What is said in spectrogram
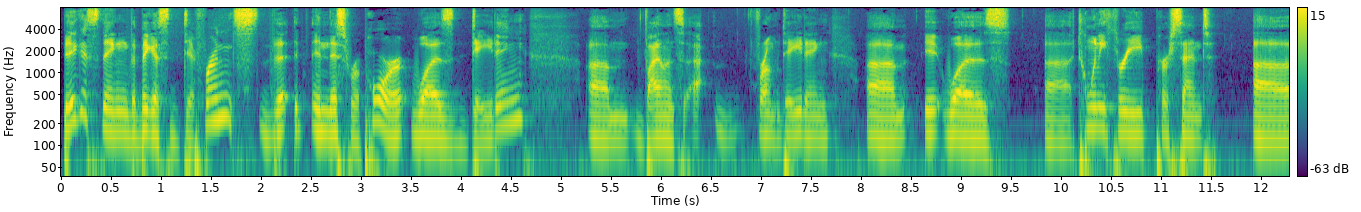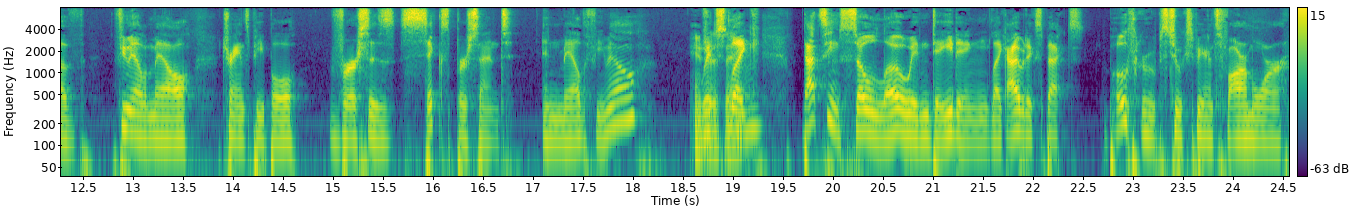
biggest thing, the biggest difference that, in this report was dating, um, violence uh, from dating. Um, it was twenty three percent of female to male trans people versus six percent in male to female which Interesting. like that seems so low in dating like i would expect both groups to experience far more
